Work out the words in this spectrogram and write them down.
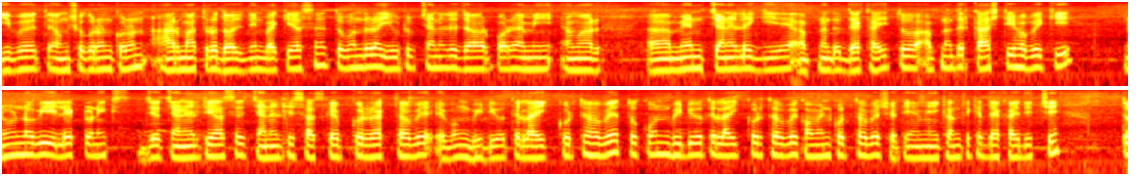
গিভওয়েতে অংশগ্রহণ করুন। আর মাত্র দশ দিন বাকি আছে। তো বন্ধুরা ইউটিউব চ্যানেলে যাওয়ার পরে আমি আমার মেন চ্যানেলে গিয়ে আপনাদের দেখাই। তো আপনাদের কাজটি হবে কি? নূরনবী ইলেকট্রনিক্স যে চ্যানেলটি আছে, চ্যানেলটি সাবস্ক্রাইব করে রাখতে হবে এবং ভিডিওতে লাইক করতে হবে। তো কোন ভিডিওতে লাইক করতে হবে, কমেন্ট করতে হবে, সেটি আমি এখান থেকে দেখাই দিচ্ছি। তো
